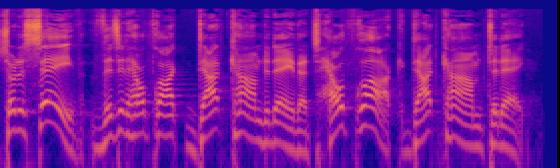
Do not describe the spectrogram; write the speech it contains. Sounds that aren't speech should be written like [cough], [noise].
So to save, visit healthlock.com today. That's healthlock.com today.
